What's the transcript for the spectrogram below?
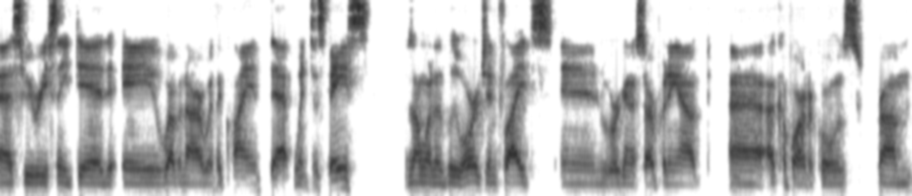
Uh, so we recently did a webinar with a client that went to space, was on one of the Blue Origin flights, and we're going to start putting out uh, a couple articles from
